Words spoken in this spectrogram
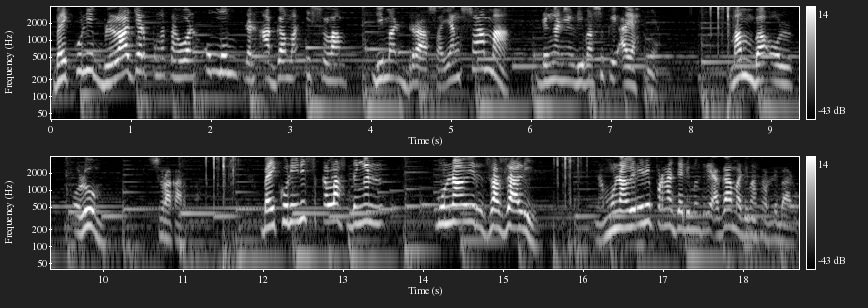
Baikuni belajar pengetahuan umum dan agama Islam di madrasah yang sama dengan yang dimasuki ayahnya. Mambaul Ulum Surakarta. Baikuni ini sekelas dengan Munawir Zazali. Nah, Munawir ini pernah jadi menteri agama di masa Orde Baru.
